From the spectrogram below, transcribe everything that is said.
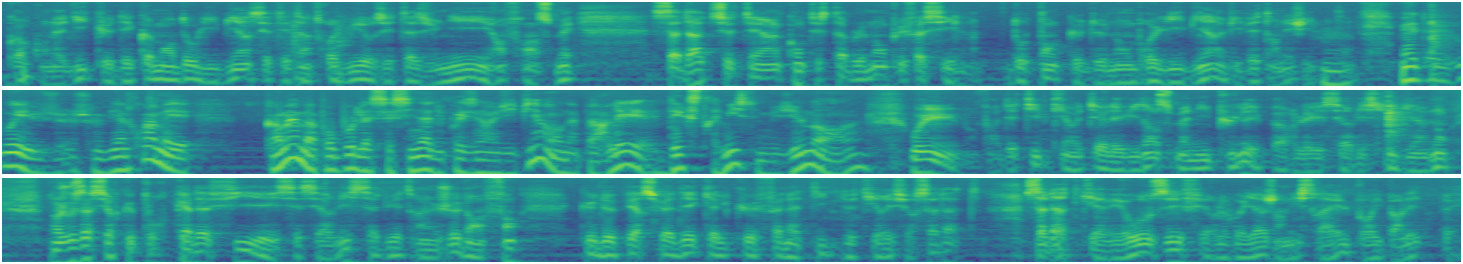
encore qu'on a dit que des commandos libyens s'étaient introduits aux États-Unis et en France, mais Sadat, c'était incontestablement plus facile, d'autant que de nombreux Libyens vivaient en Égypte. Mais euh, oui, je, je veux bien le croire, mais quand même, à propos de l'assassinat du président égyptien, on a parlé d'extrémistes musulmans. hein. Oui, enfin des types qui ont été à l'évidence manipulés par les services libyens. Non. non, je vous assure que pour Kadhafi et ses services, ça a dû être un jeu d'enfant que de persuader quelques fanatiques de tirer sur Sadat. Sadat qui avait osé faire le voyage en Israël pour y parler de paix.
